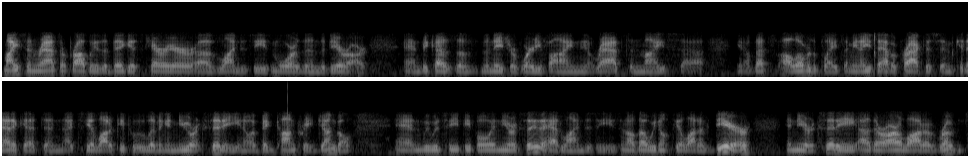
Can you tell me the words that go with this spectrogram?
mice and rats are probably the biggest carrier of Lyme disease more than the deer are. And because of the nature of where you find, you know, rats and mice, uh, you know, that's all over the place. I mean, I used to have a practice in Connecticut, and I'd see a lot of people who living in New York City, you know, a big concrete jungle, and we would see people in New York City that had Lyme disease. And although we don't see a lot of deer in New York City, uh, there are a lot of rodents,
